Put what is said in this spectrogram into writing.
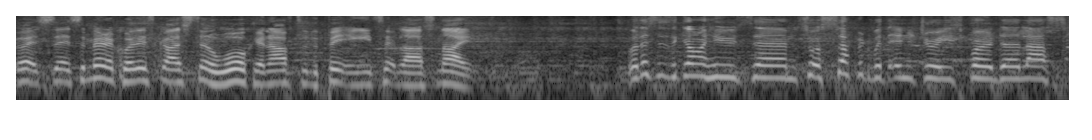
Well, it's, it's a miracle this guy's still walking after the beating he took last night. Well, this is a guy who's um, sort of suffered with injuries for the last.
